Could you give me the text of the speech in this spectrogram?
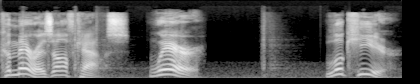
Chimera's off house. Where? Look here.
